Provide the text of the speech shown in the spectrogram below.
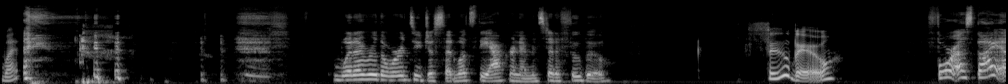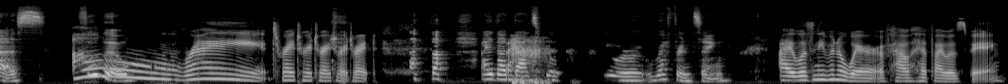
What? Whatever the words you just said, what's the acronym instead of FUBU? FUBU? For us, by us. Oh, FUBU. right. Right, right, right, right, right. I thought, I thought that's what you were referencing. I wasn't even aware of how hip I was being.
